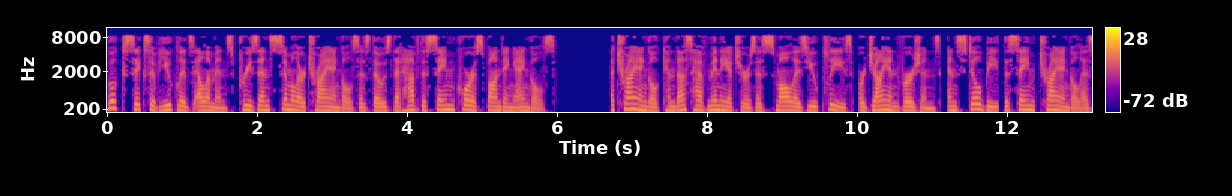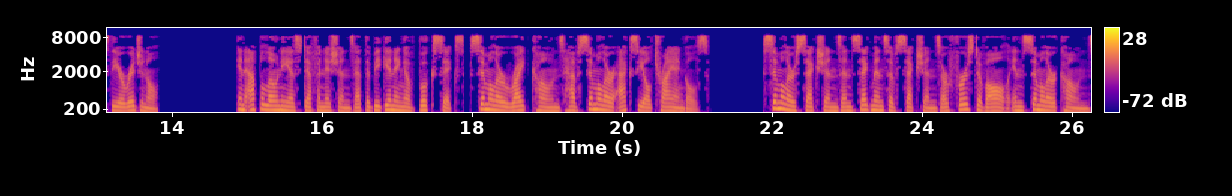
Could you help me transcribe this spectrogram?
Book 6 of Euclid's Elements presents similar triangles as those that have the same corresponding angles. A triangle can thus have miniatures as small as you please, or giant versions, and still be the same triangle as the original. In Apollonius' definitions at the beginning of Book 6, similar right cones have similar axial triangles. Similar sections and segments of sections are first of all in similar cones.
